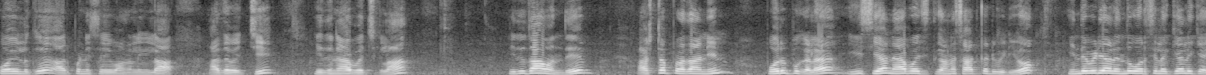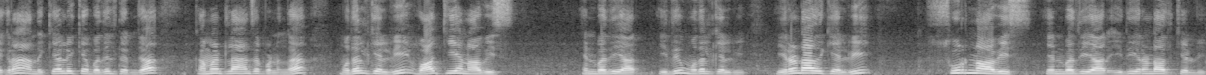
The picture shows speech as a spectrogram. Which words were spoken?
கோயிலுக்கு அர்ப்பணி செய்வாங்க இல்லைங்களா அதை வச்சு இது ஞாபகம் வச்சுக்கலாம். இதுதான் வந்து அஷ்டபிரதானின் பொறுப்புகளை ஈஸியாக ஞாபகம் வச்சதுக்கான ஷார்ட்கட் வீடியோ இந்த வீடியோலேருந்து ஒரு சில கேள்வி கேட்குறேன். அந்த கேள்விக்கு பதில் தெரிஞ்சால் கமெண்ட்டில் ஆன்சர் பண்ணுங்கள் முதல் கேள்வி வாக்கிய நாவிஸ் என்பது யார்? இது முதல் கேள்வி. இரண்டாவது கேள்வி சுர்நாவிஸ் என்பது யார்? இது இரண்டாவது கேள்வி.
